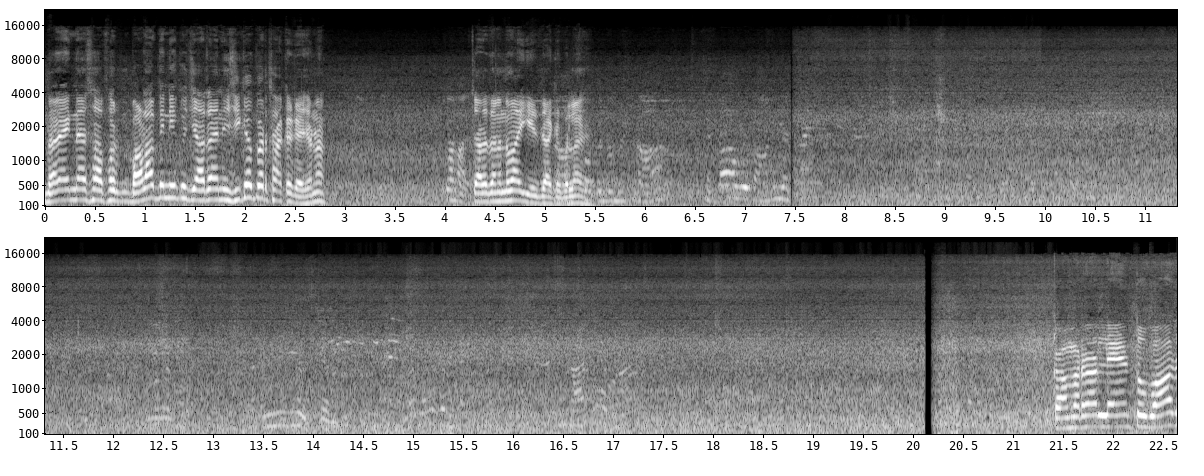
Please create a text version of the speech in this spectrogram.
ਮੇਰਾ ਇੰਨਾ ਸਫ਼ਰ ਬਾਲਾ ਵੀ ਨਹੀਂ ਕੋਈ ਜ਼ਿਆਦਾ ਨਹੀਂ ਸੀਗਾ, ਪਰ ਥੱਕ ਗਿਆ ਸੀ ਨਾ। ਚੱਲ ਤੈਨੂੰ ਨਵਾਈਏ ਜਾ ਕੇ ਪਹਿਲਾਂ ਕਿਲੋਮੀਟਰ ਆ ਸਿੱਧਾ ਹੋਵੇ ਤਾਂ ਵੀ ਕਮਰਾ ਲੈਣ ਤੋਂ ਬਾਅਦ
